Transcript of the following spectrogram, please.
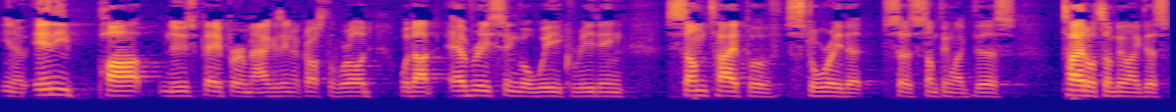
you know any pop newspaper or magazine across the world without every single week reading some type of story that says something like this, titled something like this:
